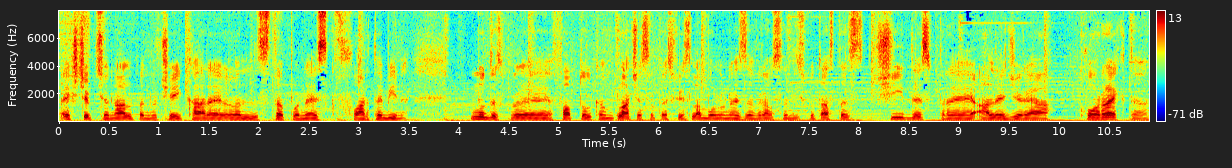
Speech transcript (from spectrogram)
excepțional pentru cei care îl stăpânesc foarte bine. Nu despre faptul că îmi place să pescuiesc la boloneză vreau să discut astăzi, ci despre alegerea corectă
